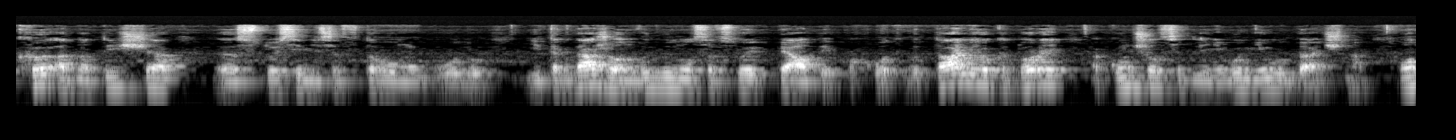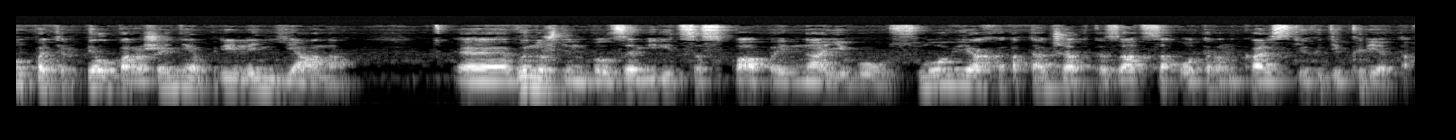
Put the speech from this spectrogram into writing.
к 1172 году. И тогда же он выдвинулся в свой пятый поход в Италию, который окончился для него неудачно. Он потерпел поражение при Леньяно, Э, вынужден был замириться с папой на его условиях, а также отказаться от ранкальских декретов.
